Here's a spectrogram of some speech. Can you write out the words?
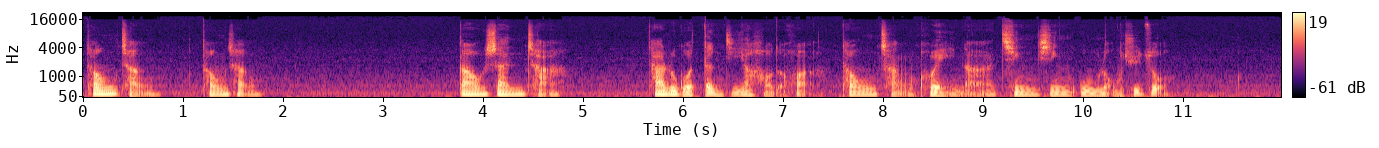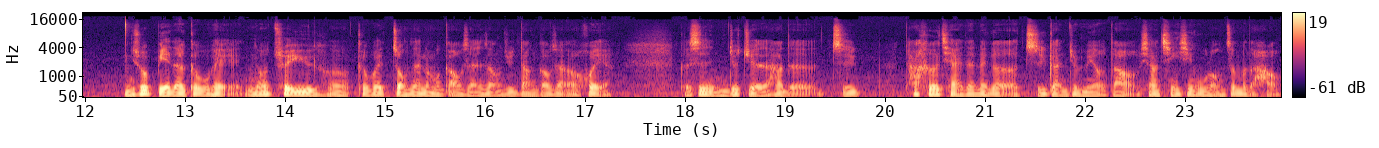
通常，通常高山茶，它如果等级要好的话，通常会拿清新乌龙去做。你说别的可不可以？你说翠玉和可不可以种在那么高山上去当高山会啊？可是你就觉得它的质，它喝起来的那个质感就没有到像清新乌龙这么的好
